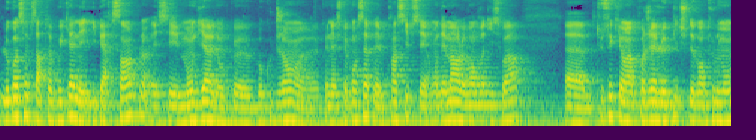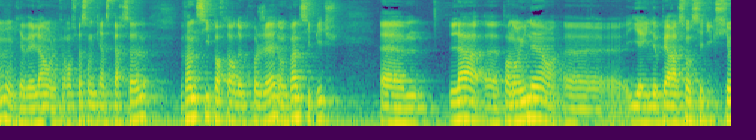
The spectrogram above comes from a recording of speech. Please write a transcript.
le concept Startup Weekend est hyper simple et c'est mondial, donc euh, beaucoup de gens euh, connaissent le concept, mais le principe c'est on démarre le vendredi soir. tous ceux qui ont un projet le pitch devant tout le monde, donc il y avait là en l'occurrence 75 personnes, 26 porteurs de projets, donc 26 pitchs. là, pendant une heure, il y a une opération séduction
